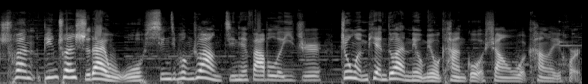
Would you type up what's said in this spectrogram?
川冰川时代五星际碰撞今天发布了一支中文片段，你有没有看过？上午我看了一会儿。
